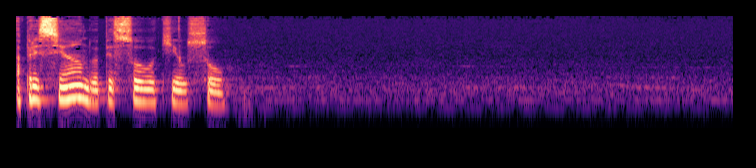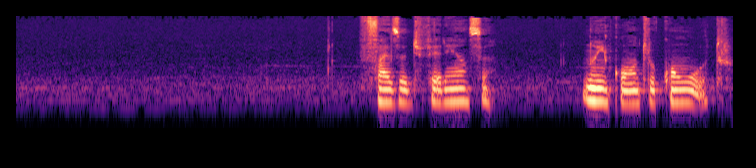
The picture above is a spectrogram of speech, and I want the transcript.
apreciando a pessoa que eu sou. Faz a diferença no encontro com o outro.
